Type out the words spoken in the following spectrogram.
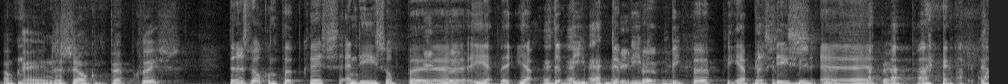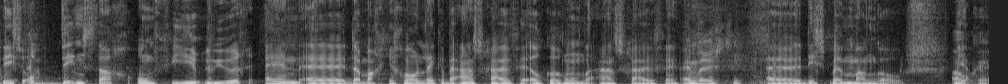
Oké, en er is ook een pubquiz. Er is ook een pubquiz en die is op... eh, ja, ja, de biep, de biep, biep-up, ja precies. Die is op dinsdag om 4 uur. En eh, daar mag je gewoon lekker bij aanschuiven, elke ronde aanschuiven. En waar is die? Eh, die is bij Mango's. Oké,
